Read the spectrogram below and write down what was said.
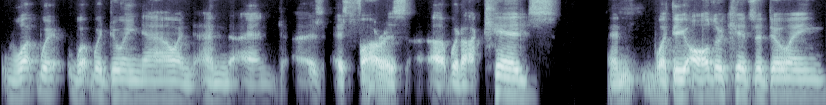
what we're what we're doing now and and and as, as far as uh, with our kids and what the older kids are doing.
